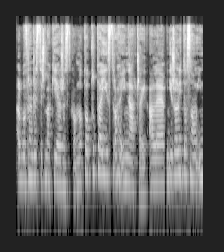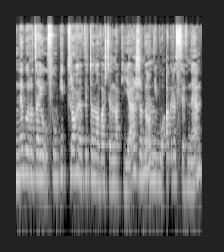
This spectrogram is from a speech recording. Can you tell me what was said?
albo wręcz jesteś makijażystką. No to tutaj jest trochę inaczej, ale jeżeli to są innego rodzaju usługi, trochę wytonować ten makijaż, żeby mhm. on nie był agresywny,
